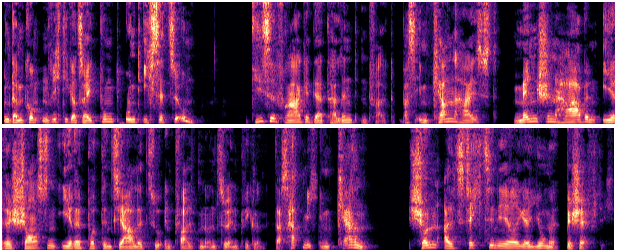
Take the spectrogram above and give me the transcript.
und dann kommt ein richtiger Zeitpunkt und ich setze um. Diese Frage der Talententfaltung, was im Kern heißt, Menschen haben ihre Chancen, ihre Potenziale zu entfalten und zu entwickeln. Das hat mich im Kern schon als 16-jähriger Junge beschäftigt.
